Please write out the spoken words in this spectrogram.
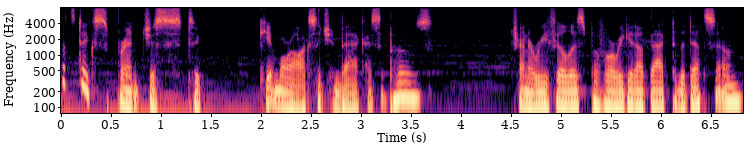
Let's take sprint just to get more oxygen back, I suppose. Trying to refill this before we get up back to the death zone.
